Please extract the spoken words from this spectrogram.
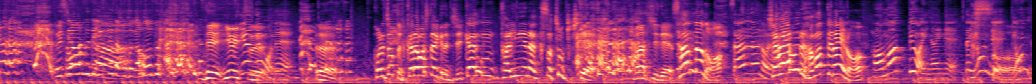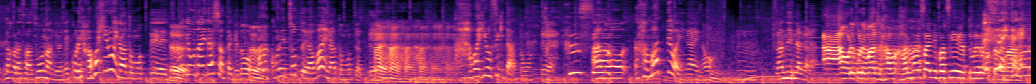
打ち合わせで言ってたことが本当に。で唯一。いやでもね。うんこれちょっと膨らましたいけど時間足りねえなクソ超聞きて。マジで。3なの？三なのよ。シャハフルハマってないの？ハマってはいないね。だから読んで読んだからさそうなんだよね。これ幅広いなと思って自分でお題出しちゃったけど、うん。あこれちょっとやばいなと思っちゃって、はいはいはいはいはいはあ幅広すぎたと思って。いくっそあのハマってはいないの、ううん残念ながら。あー俺これマジははるはるさんに罰ゲームやってもらいたかったな。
